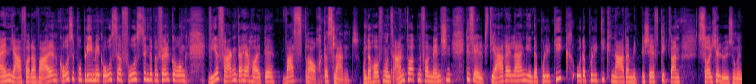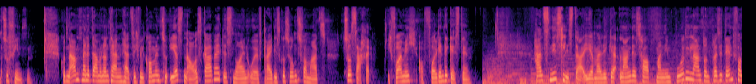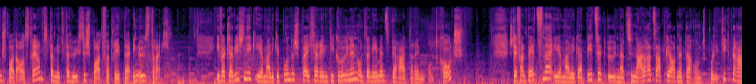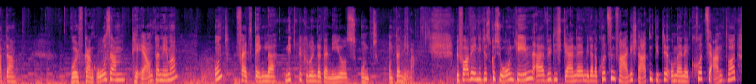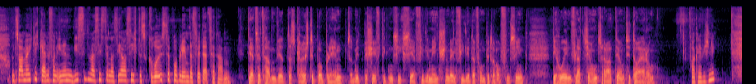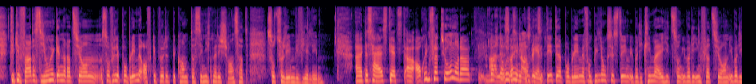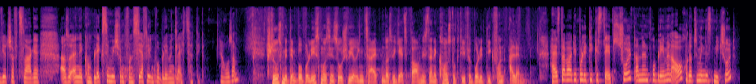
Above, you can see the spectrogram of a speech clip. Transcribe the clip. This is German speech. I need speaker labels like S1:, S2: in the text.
S1: Ein Jahr vor der Wahl, große Probleme, großer Frust in der Bevölkerung. Wir fragen daher heute, was braucht das Land? Und erhoffen uns Antworten von Menschen, die selbst jahrelang in der Politik oder politiknah damit beschäftigt waren, solche Lösungen zu finden. Guten Abend, meine Damen und Herren. Herzlich willkommen zur ersten Ausgabe des neuen OF3-Diskussionsformats zur Sache. Ich freue mich auf folgende Gäste. Hans Nissl ist da, ehemaliger Landeshauptmann im Burgenland und Präsident von Sport Austria und damit der höchste Sportvertreter in Österreich. Iva Klawischnik, ehemalige Bundessprecherin, die Grünen, Unternehmensberaterin und Coach. Stefan Petzner, ehemaliger BZÖ-Nationalratsabgeordneter und Politikberater. Wolfgang Rosam, PR-Unternehmer. Und Veit Dengler, Mitbegründer der NEOS und Unternehmer. Bevor wir in die Diskussion gehen, äh, würde ich gerne mit einer kurzen Frage starten. Bitte um eine kurze Antwort. Und zwar möchte ich gerne von Ihnen wissen, was ist denn aus Ihrer Sicht das größte Problem, das wir derzeit haben?
S2: Derzeit haben wir das größte Problem, damit beschäftigen sich sehr viele Menschen, weil viele davon betroffen sind, die hohe Inflationsrate und die Teuerung.
S1: Frau Klewischnik?
S3: Die Gefahr, dass die junge Generation so viele Probleme aufgebürdet bekommt, dass sie nicht mehr die Chance hat, so zu leben, wie wir leben.
S1: Äh, das heißt jetzt äh, auch Inflation oder noch
S3: Alles,
S1: darüber
S3: also
S1: hinaus?
S3: Die Komplexität der Probleme vom Bildungssystem über die Klimaerhitzung, über die Inflation, über die Wirtschaftslage. Also eine komplexe Mischung von sehr vielen Problemen gleichzeitig.
S1: Herr Rosam?
S4: Schluss mit dem Populismus in so schwierigen Zeiten. Was wir jetzt brauchen, ist eine konstruktive Politik von allen.
S1: Heißt aber, die Politik ist selbst schuld an den Problemen auch oder zumindest mitschuld?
